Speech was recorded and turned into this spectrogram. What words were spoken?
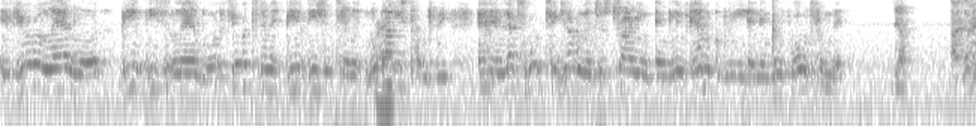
If you're a landlord, be a decent landlord. If you're a tenant, be a decent tenant. Nobody's perfect. And then let's work together to just try and, and live amicably and then move forward from there. yeah. I, Let me,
